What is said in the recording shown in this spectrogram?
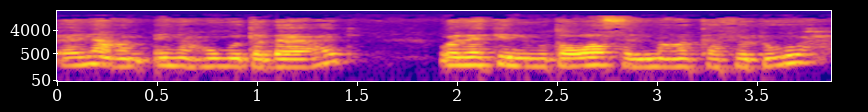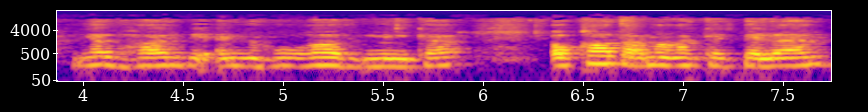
آه، نعم إنه متباعد. ولكن متواصل معك في الروح يظهر بأنه غاضب منك أو قاطع معك الكلام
